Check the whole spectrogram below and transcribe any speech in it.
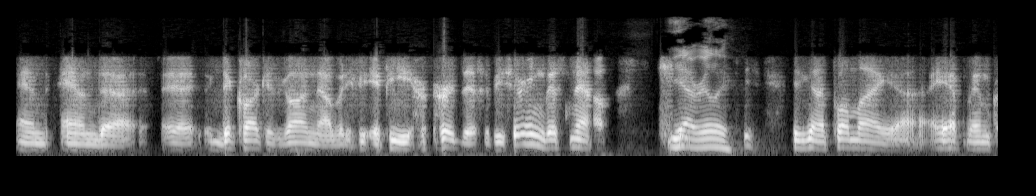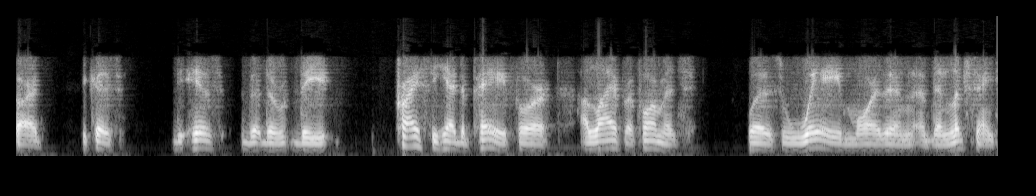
And and uh, uh, Dick Clark is gone now, but if he, if he heard this, if he's hearing this now, yeah, really. he's he's going to pull my uh, AFM card because his the, the the price he had to pay for a live performance was way more than than lip sync.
